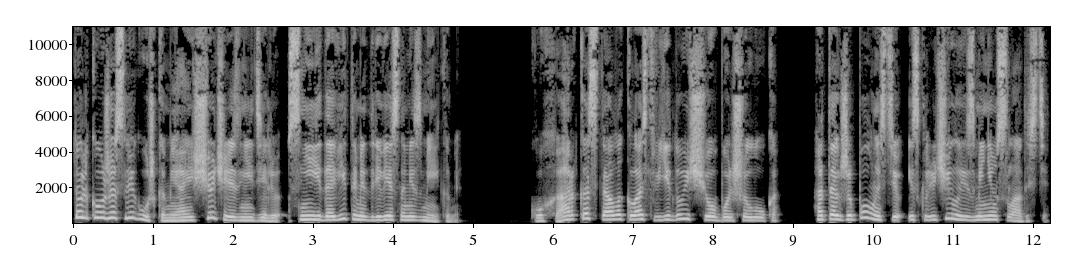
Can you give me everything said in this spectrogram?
только уже с лягушками, а еще через неделю с неядовитыми древесными змейками. Кухарка стала класть в еду еще больше лука, а также полностью исключила из меню сладости.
